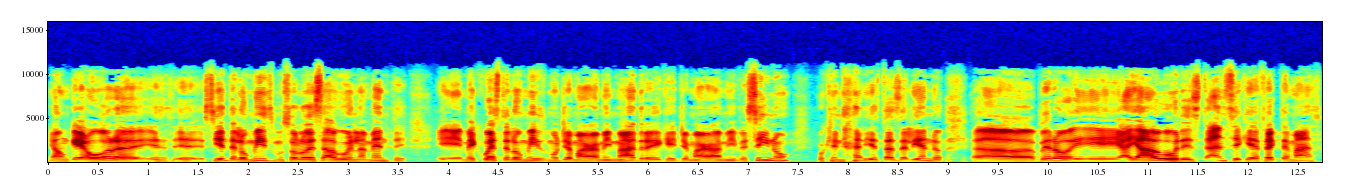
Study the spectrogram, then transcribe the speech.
y aunque ahora eh, siente lo mismo, solo es algo en la mente. me cuesta lo mismo llamar a mi madre que llamar a mi vecino, porque nadie está saliendo, ah, pero hay algo de distancia que afecta más.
